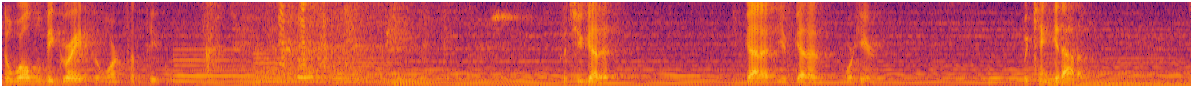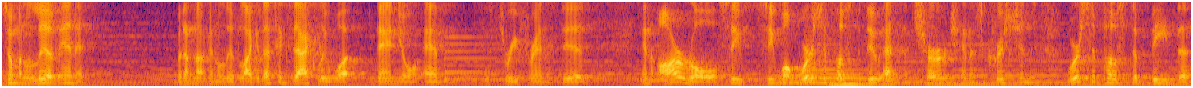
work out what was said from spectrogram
The world would be great if it weren't for the people. but you got to, you've got to, you've got to, we're here. We can't get out of it. So I'm going to live in it but I'm not going to live like it. That's exactly what Daniel and his three friends did. In our role, see, see what we're supposed to do as the church and as Christians, we're supposed to be the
